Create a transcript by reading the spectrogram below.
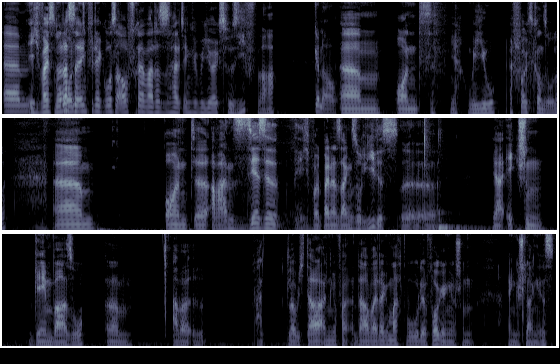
Ähm, Ich weiß nur, dass da irgendwie der große Aufschrei war, dass es halt irgendwie Wii U exklusiv war. genau. Ähm, und ja, Wii U, Erfolgskonsole. Ähm, und äh, aber ein sehr, sehr, ich wollte beinahe sagen, solides äh, äh, ja, Action-Game war so. Ähm, aber äh, hat, glaube ich, da angefangen, da weitergemacht, wo der Vorgänger schon eingeschlagen ist.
